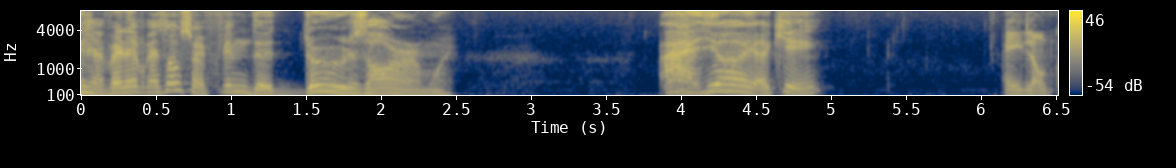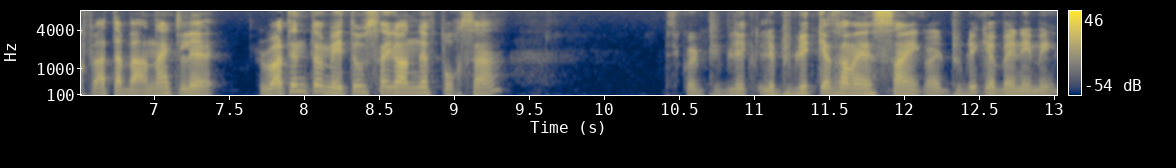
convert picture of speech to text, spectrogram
j'avais l'impression que c'est un film de deux heures, moi. Aïe aïe, ok. ils l'ont coupé en tabarnak. Rotten Tomatoes, 59%. Quoi le public? Le public, 85. le public a bien aimé.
